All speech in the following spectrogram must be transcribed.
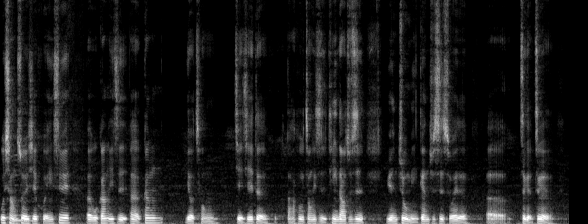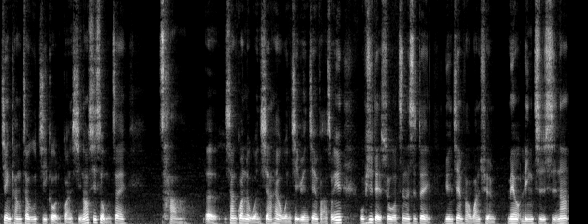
我想做一些回应，是因为呃，我刚刚一直呃，刚有从姐姐的答复中一直听到，就是原住民跟就是所谓的呃，这个这个健康照顾机构的关系。然后其实我们在查呃相关的文献还有文件原件法的时候，因为我必须得说，我真的是对原件法完全没有零知识。那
